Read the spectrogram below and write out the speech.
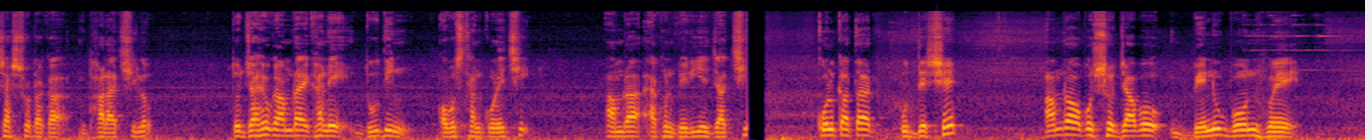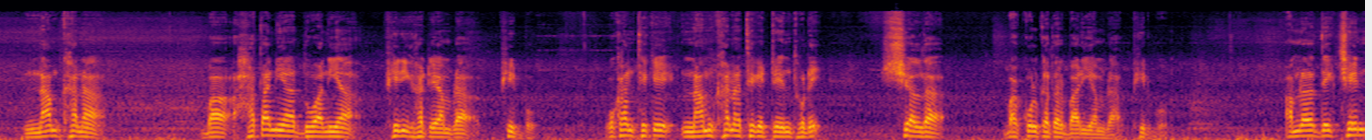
চারশো টাকা ভাড়া ছিল। তো যাই হোক, আমরা এখানে দুদিন অবস্থান করেছি। আমরা এখন বেরিয়ে যাচ্ছি কলকাতার উদ্দেশ্যে। আমরা অবশ্য যাব বেনুবন হয়ে নামখানা বা হাতানিয়া দোয়ানিয়া ফেরিঘাটে আমরা ফিরব। ওখান থেকে নামখানা থেকে ট্রেন ধরে শিয়ালদা বা কলকাতার বাড়ি আমরা ফিরব। আপনারা দেখছেন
